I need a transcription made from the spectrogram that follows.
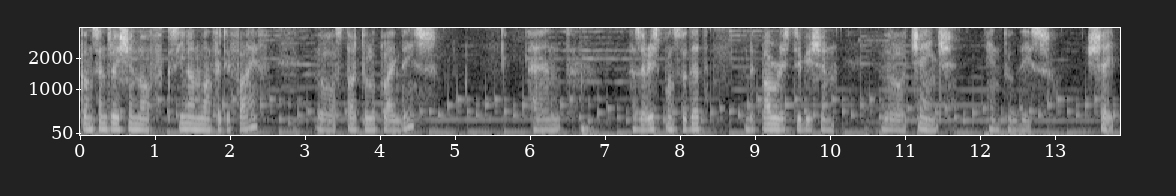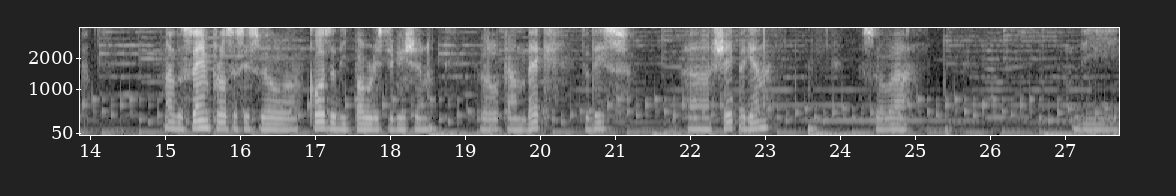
concentration of xenon 135 will start to look like this. And as a response to that the power distribution will change into this shape. Now the same processes will cause that the power distribution will come back to this uh, shape again. So uh, the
